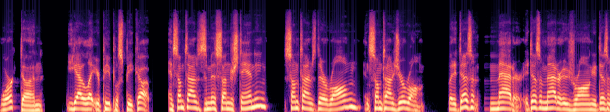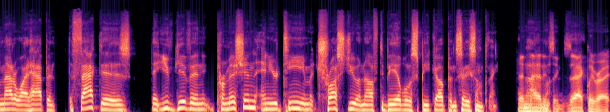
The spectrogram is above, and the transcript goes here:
work done, you got to let your people speak up. And sometimes it's a misunderstanding, sometimes they're wrong, and sometimes you're wrong. But it doesn't matter. It doesn't matter who's wrong. It doesn't matter why it happened. The fact is that you've given permission and your team trust you enough to be able to speak up and say something. And that Um, is exactly right.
